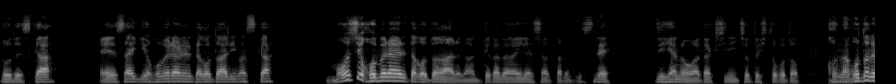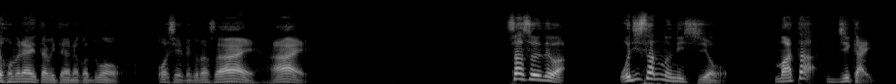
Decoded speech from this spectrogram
どうですか？えー、最近褒められたことありますか？もし褒められたことがあるなんて方がいらっしゃったらですね、ぜひあの私にちょっと一言、こんなことで褒められたみたいなことも教えてください。はい。さあ、それでは、おじさんの日常、また次回。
